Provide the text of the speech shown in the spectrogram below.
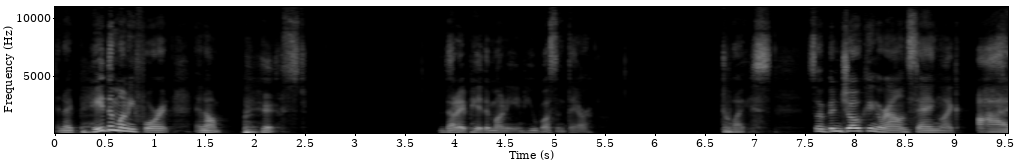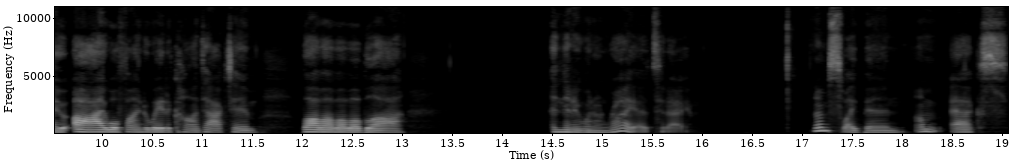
and I paid the money for it and I'm pissed that I paid the money and he wasn't there twice. So I've been joking around saying like I I will find a way to contact him blah blah blah blah blah. And then I went on Raya today. And I'm swiping. I'm X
